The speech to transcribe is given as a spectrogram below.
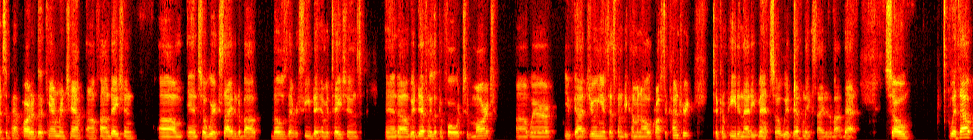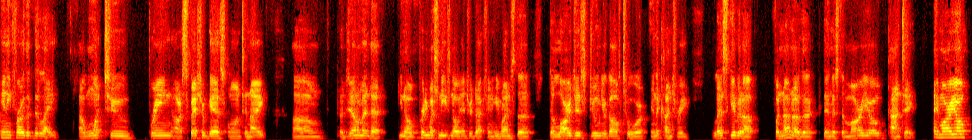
That's a part of the Cameron Champ uh, Foundation. Um, and so we're excited about those that received their invitations. And uh, we're definitely looking forward to March, uh, where you've got juniors that's going to be coming all across the country to compete in that event. So we're definitely excited about that. So without any further delay, I want to bring our special guest on tonight, um, a gentleman that you know, pretty much needs no introduction. He runs the the largest junior golf tour in the country. Let's give it up for none other than Mr. Mario Conte. Hey, Mario.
